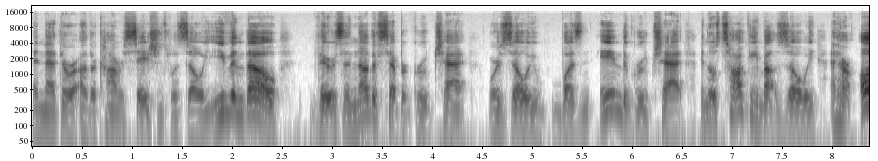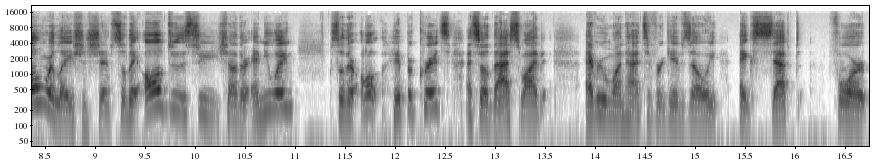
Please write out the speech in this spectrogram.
and that there were other conversations with Zoey, even though there's another separate group chat where Zoey wasn't in the group chat and was talking about Zoey and her own relationship. So they all do this to each other anyway. So they're all hypocrites. And so that's why everyone had to forgive Zoey except for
